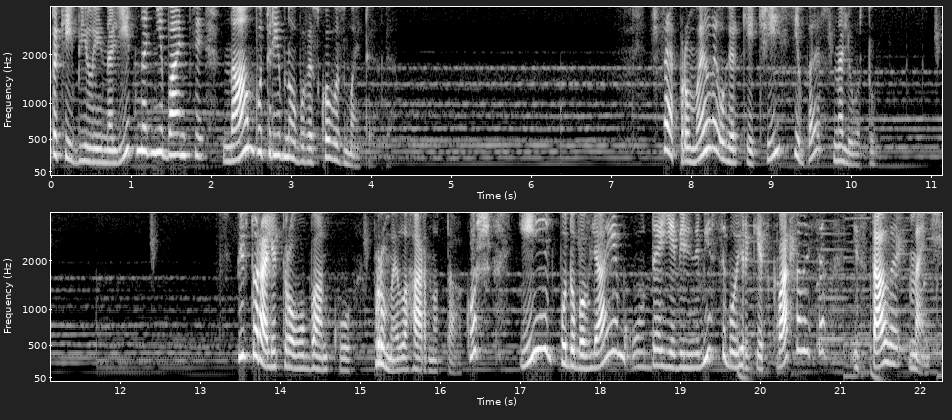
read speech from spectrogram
Такий білий наліт на дні банці нам потрібно обов'язково змити. Все промили, огірки чисті, без нальоту. Півтора літрову банку промила гарно також. І подобавляємо, де є вільне місце, бо огірки сквасилися і стали менші.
